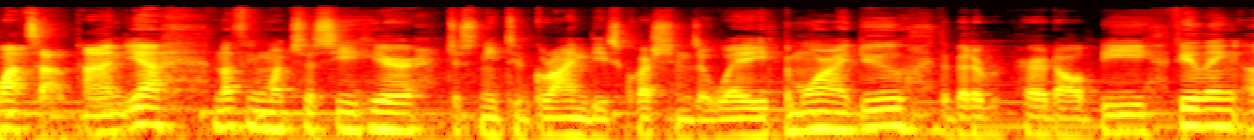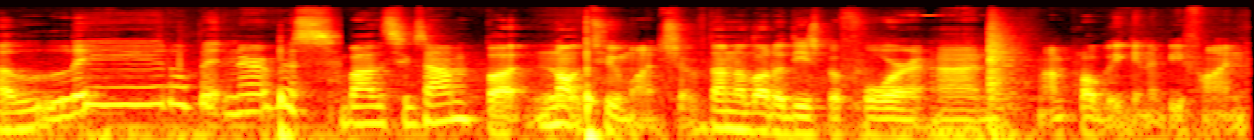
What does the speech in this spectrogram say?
WhatsApp. And yeah, nothing much to see here. Just need to grind these questions away. The more I do, the better prepared I'll be. Feeling a little bit nervous about this exam, but not too much. I've done a lot of these before and I'm probably gonna be fine.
